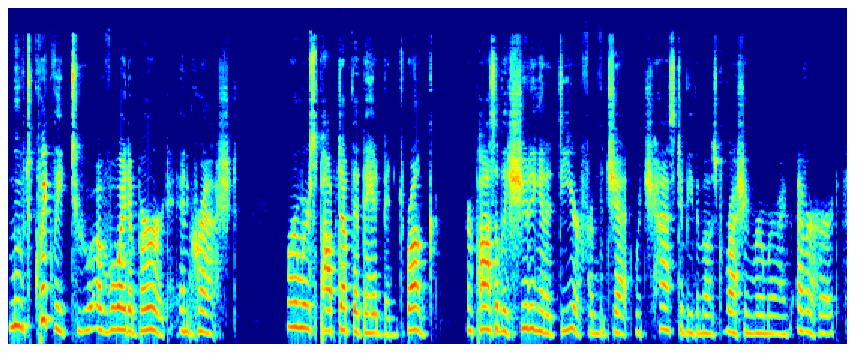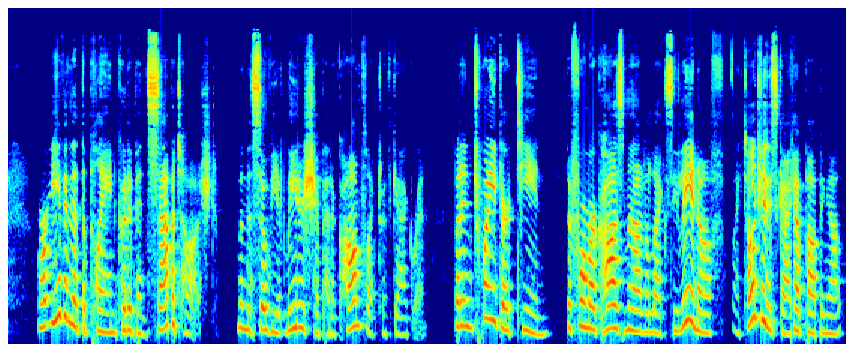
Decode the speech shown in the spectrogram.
moved quickly to avoid a bird and crashed. Rumors popped up that they had been drunk, or possibly shooting at a deer from the jet, which has to be the most Russian rumor I've ever heard, or even that the plane could have been sabotaged when the Soviet leadership had a conflict with Gagarin. But in 2013, the former cosmonaut Alexei Leonov, I told you this guy kept popping up,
